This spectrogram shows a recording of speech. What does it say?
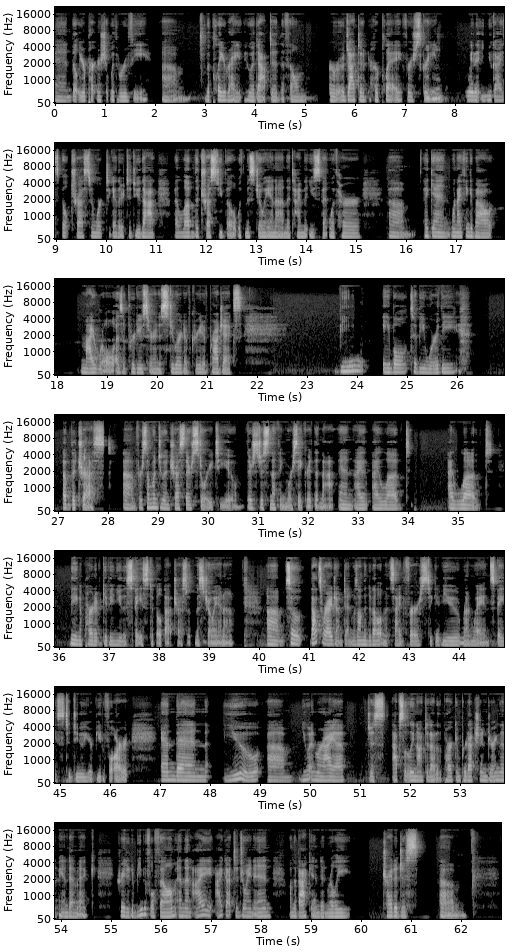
and built your partnership with Ruthie, um, the playwright who adapted the film or adapted her play for screen. Mm-hmm. The way that you guys built trust and worked together to do that. I love the trust you built with Miss Joanna and the time that you spent with her. Um, again, when I think about my role as a producer and a steward of creative projects, being able to be worthy of the trust um, for someone to entrust their story to you there's just nothing more sacred than that. And i i loved i loved being a part of giving you the space to build that trust with miss joanna um, so that's where i jumped in was on the development side first to give you runway and space to do your beautiful art. And then you um, you and mariah just absolutely knocked it out of the park in production during the pandemic created a beautiful film. And then i i got to join in on the back end and really try to just um,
